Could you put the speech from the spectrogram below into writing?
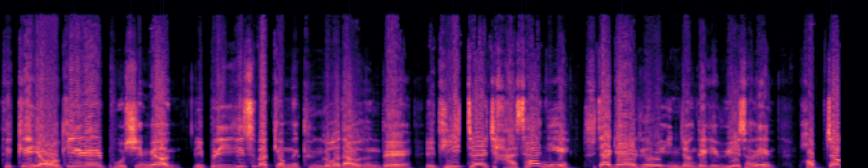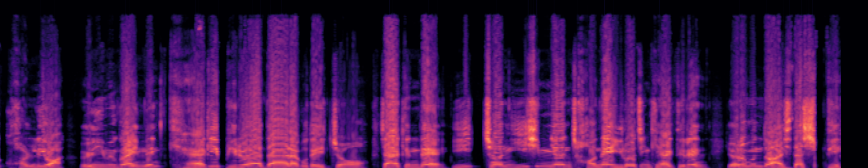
특히 여기를 보시면 리플이 이길 수밖에 없는 근거가 나오는데 이 디지털 자산이 투자 계약으로 인정되기 위해서는 법적 권리와 의무가 있는 계약이 필요하다라고 돼 있죠. 자, 근데 2020년 전에 이루어진 계약들은 여러분도 아시다시피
